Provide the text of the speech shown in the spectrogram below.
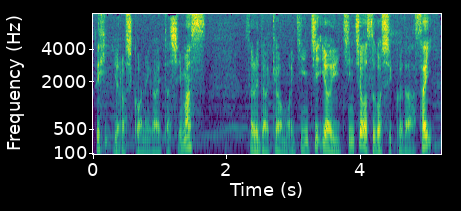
ぜひよろしくお願いいたします。それでは今日も一日、良い一日をお過ごしください。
